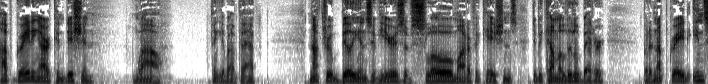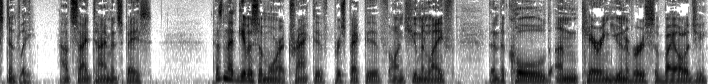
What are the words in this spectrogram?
Upgrading our condition. Wow. Think about that. Not through billions of years of slow modifications to become a little better, but an upgrade instantly, outside time and space. Doesn't that give us a more attractive perspective on human life than the cold, uncaring universe of biology,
